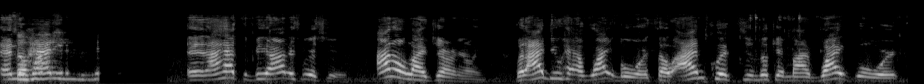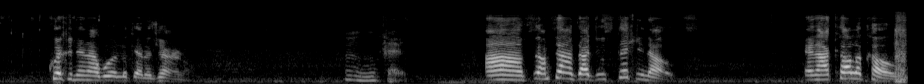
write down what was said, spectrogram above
And so how do you and I have to be honest with you. I don't like journaling. But I do have whiteboards, so I'm quick to look at my whiteboard quicker than I would look at a journal. Mm, okay. Um, sometimes I do sticky notes, and I color code.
